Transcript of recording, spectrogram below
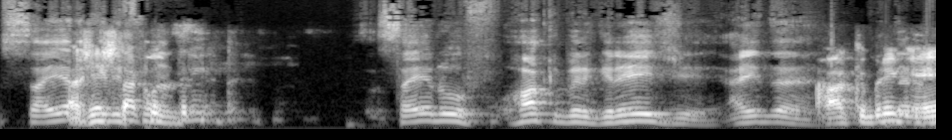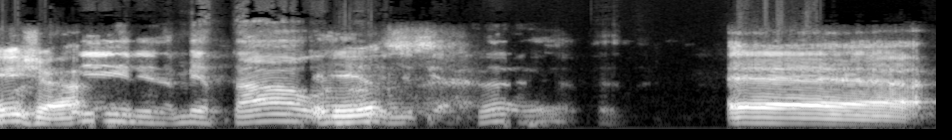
Saía a gente tá com 30. Saía no Rock Brigade, ainda. Rock Brigade, é. Metal. Isso. É...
